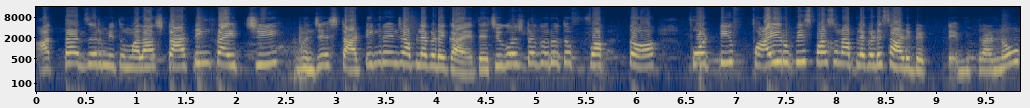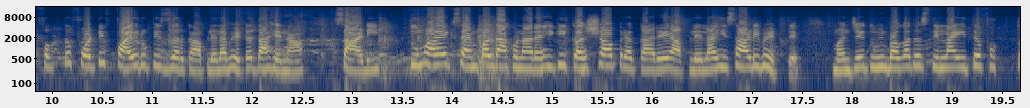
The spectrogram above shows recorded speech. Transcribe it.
आता जर मी तुम्हाला स्टार्टिंग प्राईसची म्हणजे स्टार्टिंग रेंज आपल्याकडे काय आहे त्याची गोष्ट करू तर फक्त फोर्टी फाय रुपीजपासून आपल्याकडे साडी भेटते. मित्रांनो फक्त फोर्टी फाय रुपीज जर का आपल्याला भेटत आहे ना साडी तुम्हाला एक सॅम्पल दाखवणार आहे की कशा प्रकारे आपल्याला ही साडी भेटते. म्हणजे तुम्ही बघत असतील ना इथे फक्त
